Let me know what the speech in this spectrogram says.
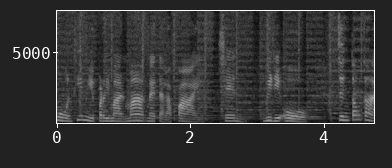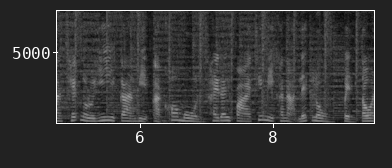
มูลที่มีปริมาณมากในแต่ละไฟล์ เช่น วิดีโอ จึงต้องการเทคโนโลยีการบีบอัดข้อมูลให้ได้ไฟล์ที่มีขนาดเล็กลงเป็นต้น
